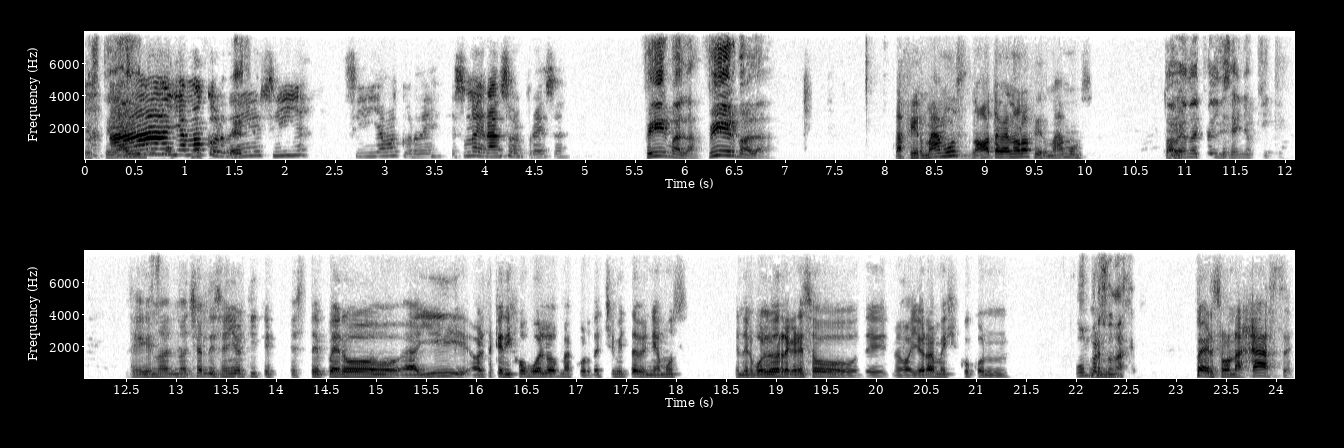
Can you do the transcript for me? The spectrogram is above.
Este, Ah, hay- ya me acordé, sí, ya, sí, ya me acordé. Es una gran sorpresa. Fírmala, fírmala. ¿La firmamos? No, todavía no la firmamos. Todavía no he hecho el diseño, Quique. Sí, no, no echa el diseño Quique. Este, pero ahí, ahorita que dijo vuelo, me acordé, Chemita, veníamos en el vuelo de regreso de Nueva York a México con Un personaje. personajas.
